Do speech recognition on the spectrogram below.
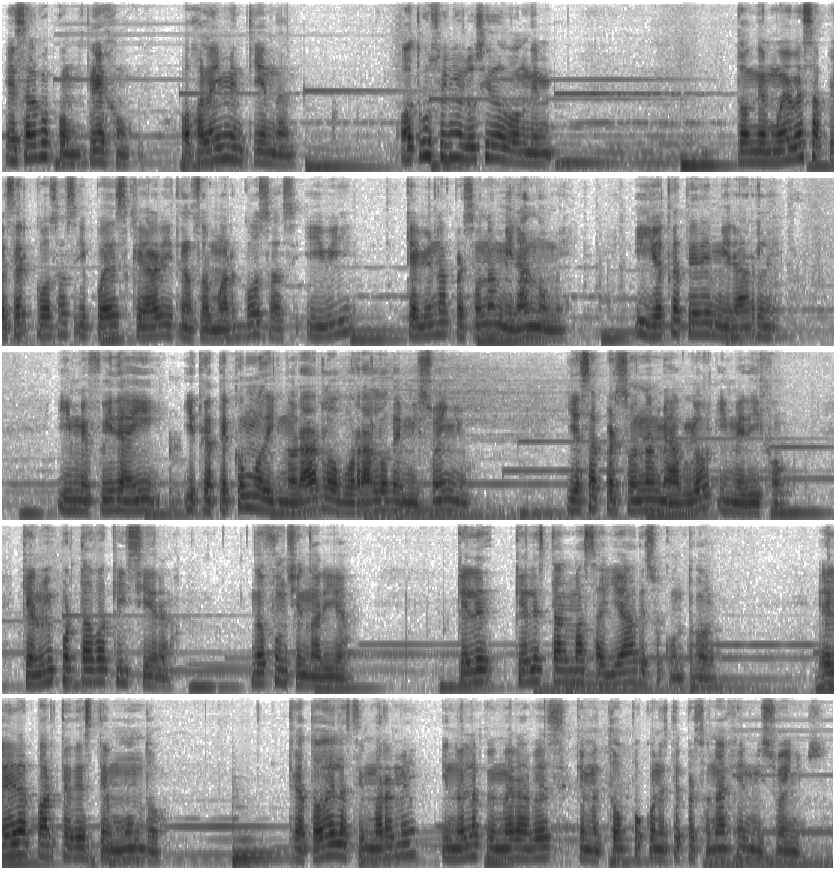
Es algo complejo. Ojalá y me entiendan. Otro sueño lúcido donde, donde mueves a placer cosas y puedes crear y transformar cosas. Y vi que había una persona mirándome. Y yo traté de mirarle y me fui de ahí y traté como de ignorarlo o borrarlo de mi sueño. Y esa persona me habló y me dijo que no importaba qué hiciera, no funcionaría, que él, que él está más allá de su control. Él era parte de este mundo. Trató de lastimarme y no es la primera vez que me topo con este personaje en mis sueños.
